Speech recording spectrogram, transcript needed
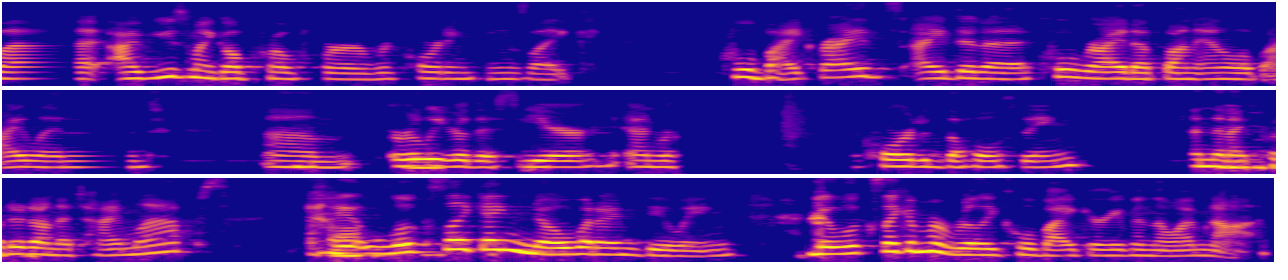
but I've used my GoPro for recording things like cool bike rides. I did a cool ride up on Antelope Island um, earlier this year and re- recorded the whole thing. And then I put it on a time lapse. And it looks like I know what I'm doing. It looks like I'm a really cool biker, even though I'm not.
